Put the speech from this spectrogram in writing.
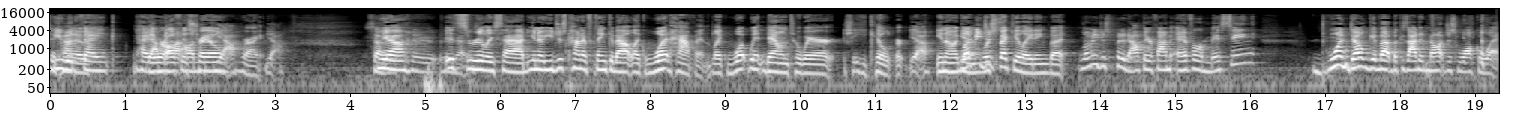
To he kind would of- think, "Hey, they I'm were not off his on- trail? Yeah, Right. Yeah. So Yeah, who- who it's knows? really sad. You know, you just kind of think about like what happened, like what went down to where she, he killed her. Yeah. You know, Let again, me we're just- speculating, but Let me just put it out there. If I'm ever missing, one, don't give up because I did not just walk away.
